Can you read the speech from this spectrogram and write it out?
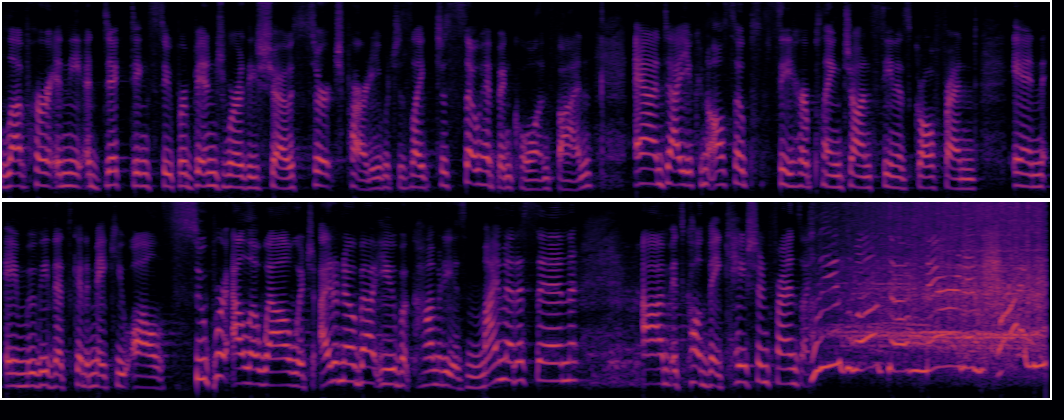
love her in the addicting, super binge worthy show Search Party, which is like just so hip and cool and fun. And uh, you can also see her playing John Cena's girlfriend in a movie that's going to make you all super LOL, which I don't know about you, but comedy is my medicine. Um, it's called Vacation Friends. Please welcome Meredith Hagner.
